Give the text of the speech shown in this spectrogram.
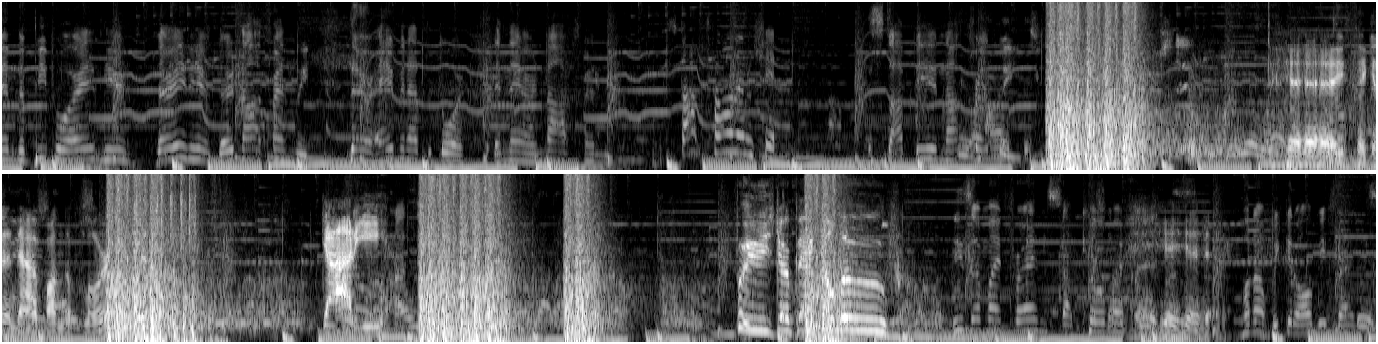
and the people are in here. They're in here. They're not friendly. They're aiming at the door, and they are not friendly. Stop telling them shit. Stop being not friendly. He's taking a nap on the floor. Got he. Freeze, dirtbag, don't move. These are my friends. Stop killing my friends. Yeah. yeah, yeah. Hold on, we could all be friends.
